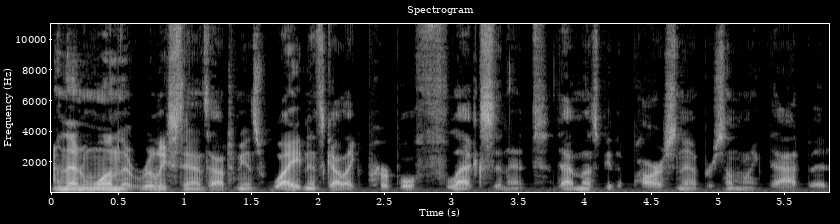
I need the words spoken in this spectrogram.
and then one that really stands out to me. It's white and it's got like purple flecks in it. That must be the parsnip or something like that, but.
